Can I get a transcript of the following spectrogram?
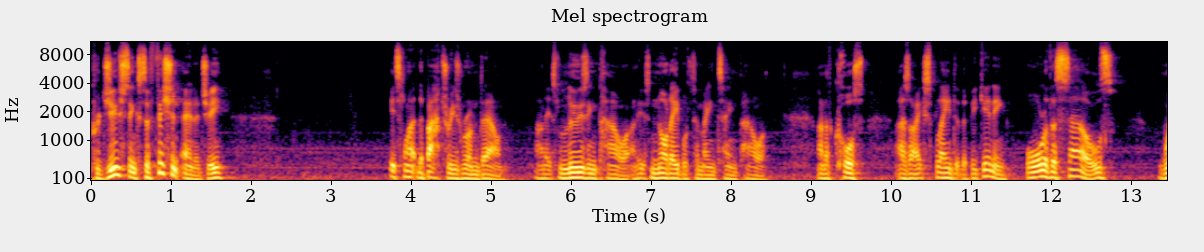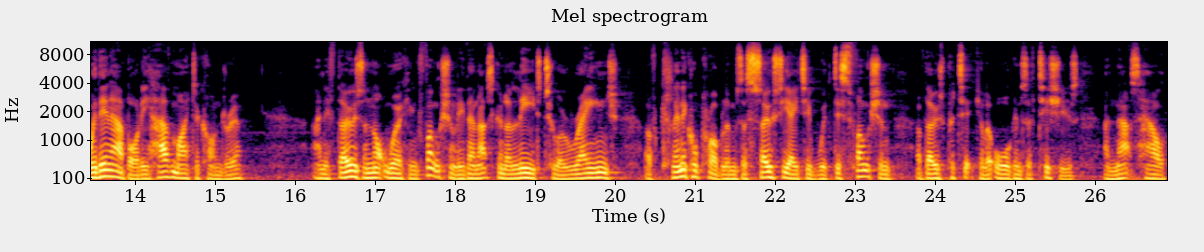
producing sufficient energy, it's like the batteries run down and it's losing power and it's not able to maintain power. And of course, as I explained at the beginning, all of the cells within our body have mitochondria and if those are not working functionally, then that's going to lead to a range of clinical problems associated with dysfunction of those particular organs of tissues, and that's how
